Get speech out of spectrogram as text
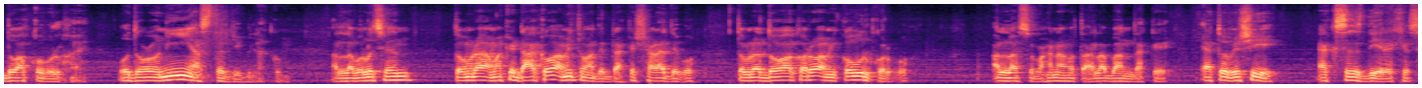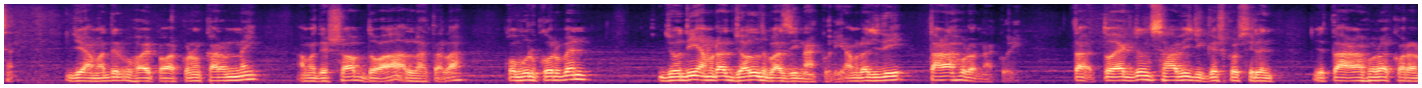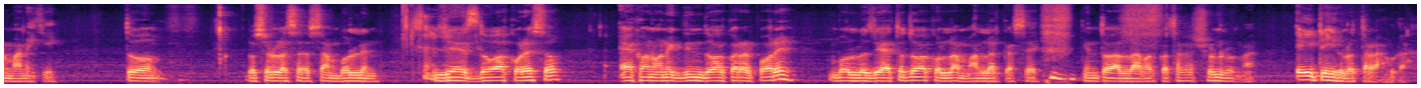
দোয়া কবুল হয়। ও দৌড়নি আস্তা জিবিলাকুম আল্লাহ বলেছেন তোমরা আমাকে ডাকো আমি তোমাদের ডাকে সাড়া দেব। তোমরা দোয়া করো আমি কবুল করব। আল্লাহ সুবাহানাহ তালা বান্দাকে এত বেশি অ্যাক্সেস দিয়ে রেখেছেন যে আমাদের ভয় পাওয়ার কোনো কারণ নেই। আমাদের সব দোয়া আল্লাহ তালা কবুল করবেন। যদি আমরা জলদবাজি না করি আমরা যদি তাড়াহুড়ো না করি তা তো একজন সাহাবি জিজ্ঞেস করছিলেন যে তাড়াহুড়া করার মানে কি? তো রসুল্লাহ সাল্লাম বললেন যে দোয়া করেছ এখন অনেক দিন দোয়া করার পরে বলল যে এত দোয়া করলাম আল্লাহর কাছে কিন্তু আল্লাহ আমার কথাটা শুনল না। এইটাই হলো তাড়াহুড়া।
